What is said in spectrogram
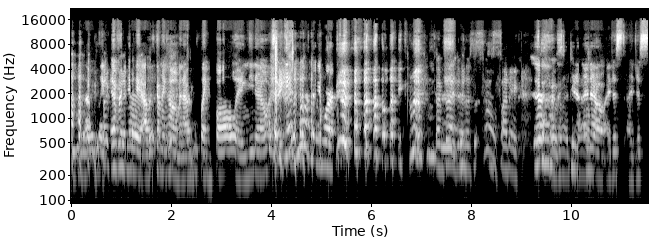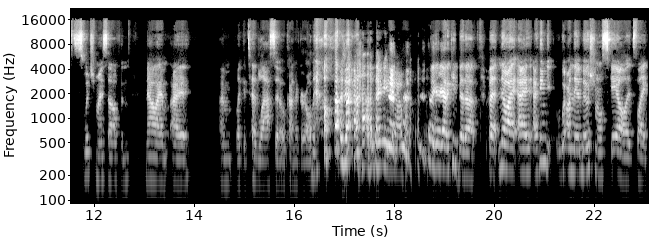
because I was like every day I was coming home and I was just like bawling, you know. I, I can't do this anymore. like, I'm glad it was so funny. So yeah, I know. I just I just switched myself and now I'm I I'm like a Ted Lasso kind of girl now. there you go. like I got to keep it up. But no, I, I, I think on the emotional scale, it's like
